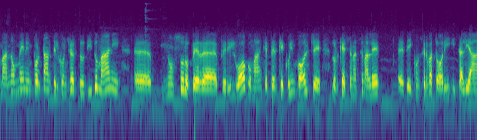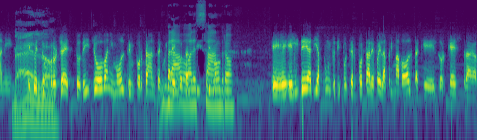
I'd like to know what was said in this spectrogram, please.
ma non meno importante il concerto di domani eh, non solo per, per il luogo ma anche perché coinvolge l'Orchestra Nazionale eh, dei Conservatori Italiani e questo è Bello. un progetto dei giovani molto importante a cui Bravo. Alessandro. E, e l'idea di appunto di poter portare poi la prima volta che l'orchestra,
